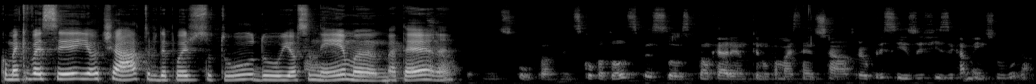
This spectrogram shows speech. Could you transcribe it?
Como é que vai ser ir ao teatro depois disso tudo, ir ao cinema, Ah, até, né? Me desculpa, me desculpa todas as pessoas que estão querendo que nunca mais tenha teatro. Eu preciso ir fisicamente no lugar.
